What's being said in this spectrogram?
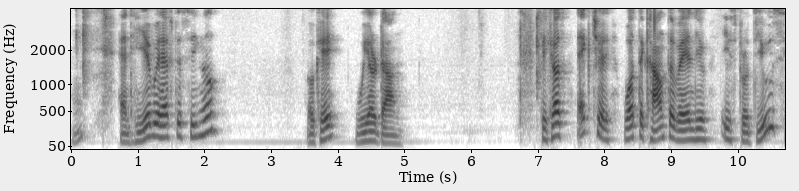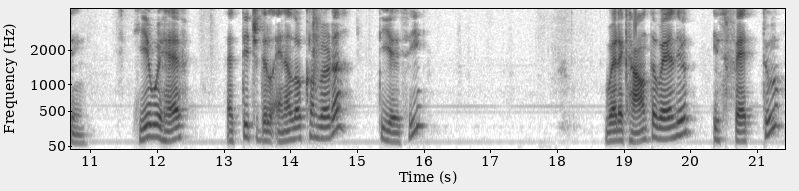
Hmm? And here we have the signal. Okay, we are done. Because actually what the counter value is producing, here we have a digital analog converter DAC, where the counter value is fed to,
